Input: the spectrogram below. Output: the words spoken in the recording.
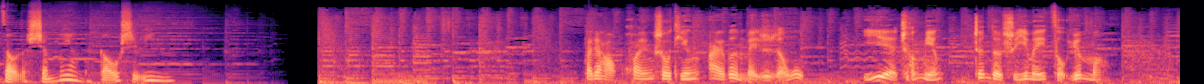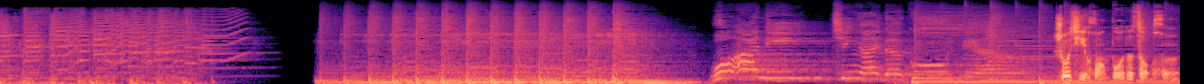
走了什么样的狗屎运呢？大家好，欢迎收听《爱问每日人物》。一夜成名，真的是因为走运吗？我爱你，亲爱的姑娘。说起黄渤的走红，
